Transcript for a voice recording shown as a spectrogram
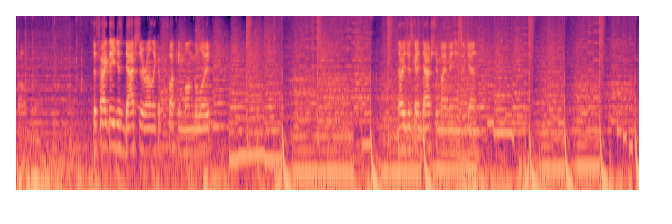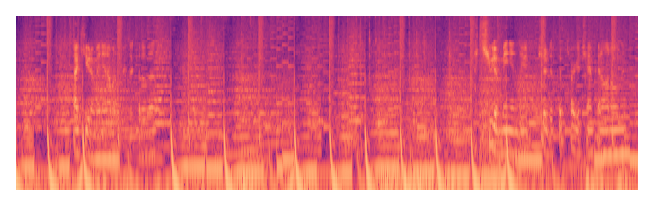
Problem. The fact that he just dashed it around like a fucking mongoloid. Now he's just gonna dash through my minions again. I queued a minion, I'm gonna lose it because of this. I queued a minion, dude. Should've just put target champion on only.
